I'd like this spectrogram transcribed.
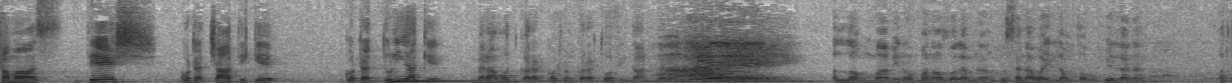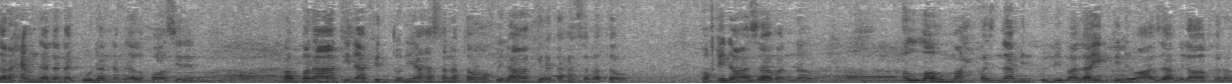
সমাজ দেশ গোটা জাতিকে গোটা দুনিয়াকে মেরামত করার গঠন করার তৌফিক দান করে اللهم آمين ربنا ظلمنا أنفسنا وإن لم تغفر لنا وترحمنا لنكونن من الخاسرين ربنا آتنا في الدنيا حسنة وفي الآخرة حسنة وقنا عذاب النار اللهم احفظنا من كل بلاء الدنيا وعذاب الآخرة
